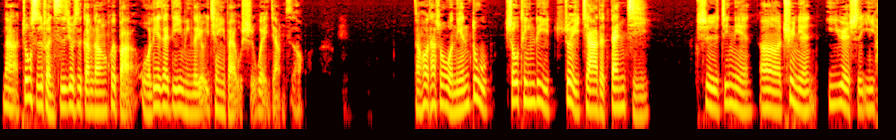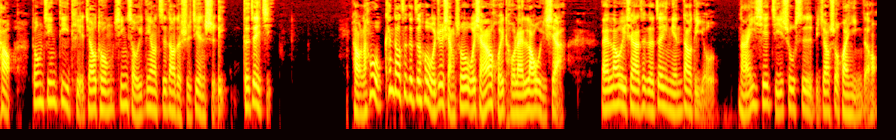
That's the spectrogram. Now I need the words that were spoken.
那忠实粉丝就是刚刚会把我列在第一名的，有一千一百五十位这样子哦。然后他说我年度收听率最佳的单集是今年呃去年一月十一号东京地铁交通新手一定要知道的十件事的这一集。好，然后我看到这个之后，我就想说，我想要回头来捞一下，来捞一下这个这一年到底有哪一些集数是比较受欢迎的哦。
